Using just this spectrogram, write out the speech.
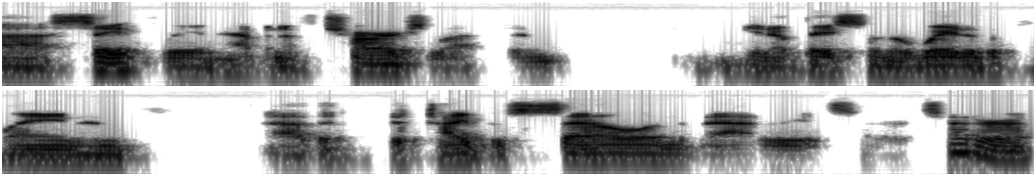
uh, safely and have enough charge left. And you know, based on the weight of the plane and uh, the, the type of cell and the battery, et cetera, et cetera,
